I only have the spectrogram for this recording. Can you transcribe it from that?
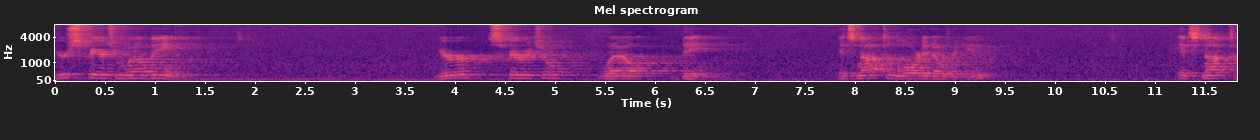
Your spiritual well being. Your spiritual well being. It's not to lord it over you, it's not to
